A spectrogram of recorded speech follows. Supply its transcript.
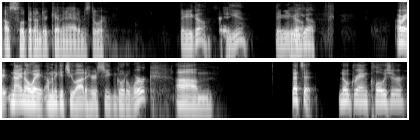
I'll slip it under Kevyn Adams' door. There you go. Say, Yeah. There you go. you go. All right, 908. I'm going to get you out of here so you can go to work. Um, that's it. No grand closure.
